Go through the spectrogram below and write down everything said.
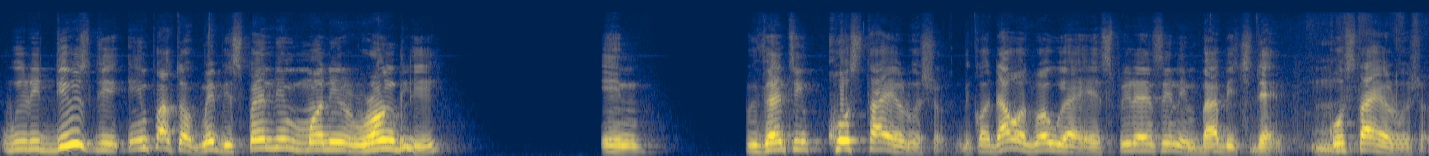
we reduce the impact of maybe spending money wrongly in preventing coastal erosion, because that was what we were experiencing in Bar Beach then, coastal erosion.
